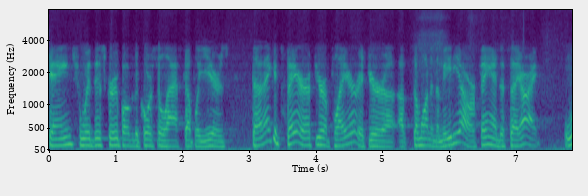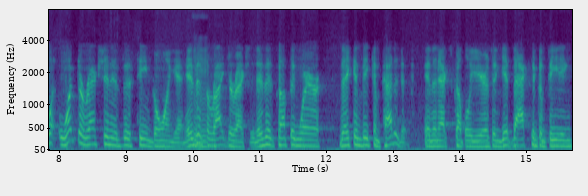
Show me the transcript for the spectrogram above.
change with this group over the course of the last couple of years that I think it's fair if you're a player, if you're a, a, someone in the media or a fan to say, all right, what what direction is this team going in? Is mm-hmm. it the right direction? Is it something where they can be competitive in the next couple of years and get back to competing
